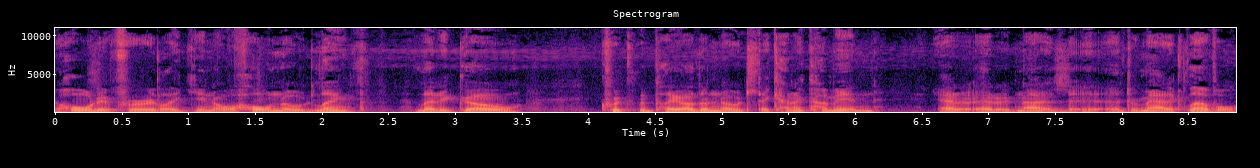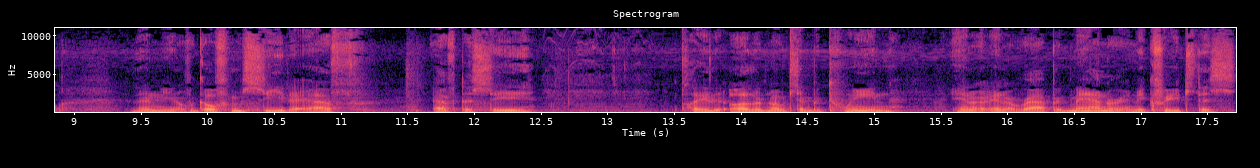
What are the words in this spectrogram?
hold it for like you know a whole note length, let it go, quickly play other notes that kind of come in, at, a, at a, not as a, a dramatic level, then you know go from C to F, F to C, play the other notes in between in a, in a rapid manner, and it creates this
